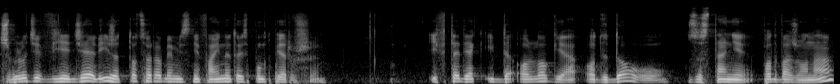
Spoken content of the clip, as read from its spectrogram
Żeby ludzie wiedzieli, że to, co robią jest niefajne, to jest punkt pierwszy. I wtedy, jak ideologia od dołu zostanie podważona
